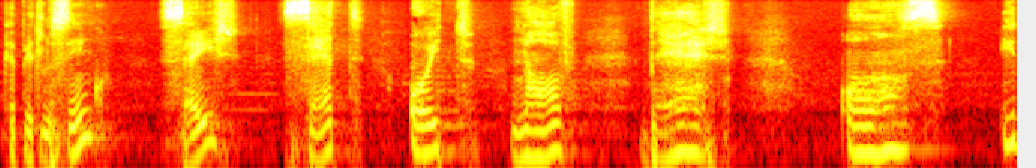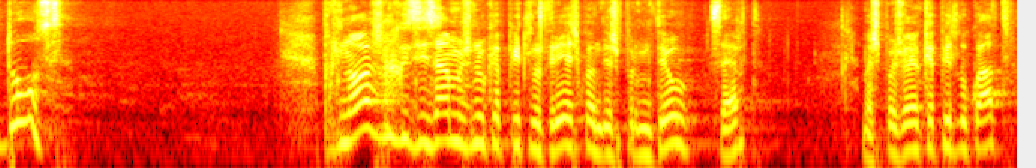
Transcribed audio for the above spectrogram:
capítulo 5, 6, 7, 8, 9, 10, 11 e 12. Porque nós regozijamos no capítulo 3, quando Deus prometeu, certo? Mas depois vem o capítulo 4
